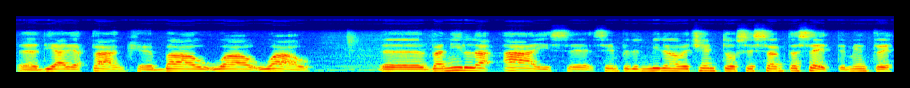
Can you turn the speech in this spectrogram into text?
eh, di area punk, Bow Wow Wow, eh, Vanilla Ice, sempre del 1967, mentre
